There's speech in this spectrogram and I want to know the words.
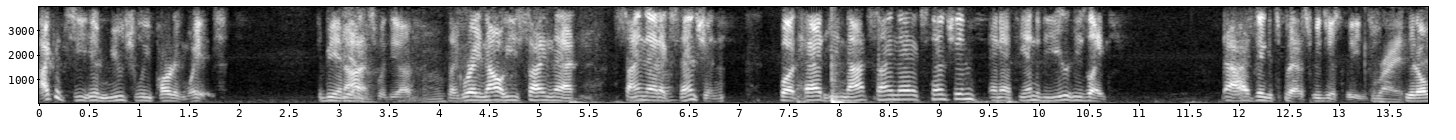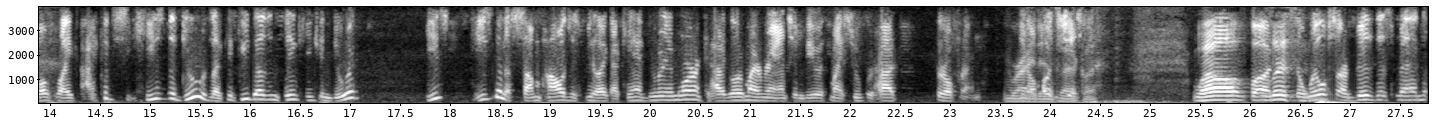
I could see him mutually parting ways to being yeah. honest with you. Uh-huh. Like right now, he signed that signed that extension, But had he not signed that extension, and at the end of the year, he's like, nah, I think it's best we just leave. Right. You know, like I could see he's the dude. Like if he doesn't think he can do it, he's he's gonna somehow just be like, I can't do it anymore. I gotta go to my ranch and be with my super hot girlfriend. Right. You know, exactly. Just, well, but listen, the Wilfs are businessmen.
